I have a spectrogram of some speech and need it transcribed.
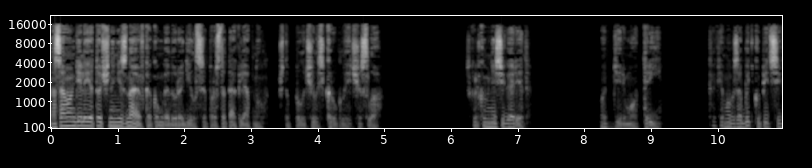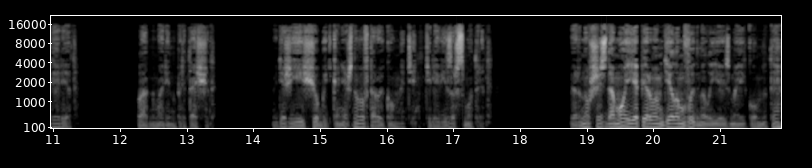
На самом деле я точно не знаю, в каком году родился. Просто так ляпнул, чтобы получилось круглое число. Сколько у меня сигарет? Вот дерьмо, три. Как я мог забыть купить сигарет? Ладно, Марина притащит. Где же ей еще быть? Конечно, во второй комнате. Телевизор смотрит. Вернувшись домой, я первым делом выгнал ее из моей комнаты.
